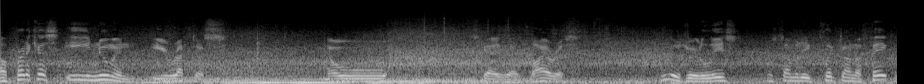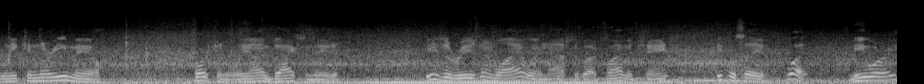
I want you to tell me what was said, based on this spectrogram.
Alfredicus E. Neuman erectus. No, this guy's a virus. He was released when somebody clicked on a fake link in their email. Fortunately, I'm vaccinated. He's the reason why, when asked about climate change, people say, what, me worry?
